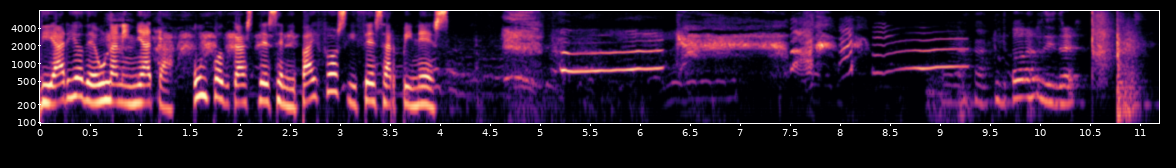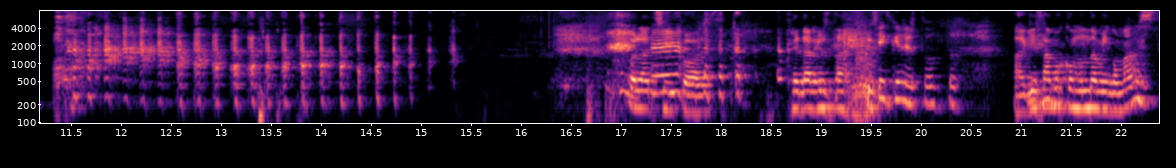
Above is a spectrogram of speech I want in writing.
Diario de una niñata, un podcast de Senipaifos y César Pinés. Dos y tres. Hola chicos, ¿qué tal estáis? Sí que eres tonto. Aquí estamos como un domingo más,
